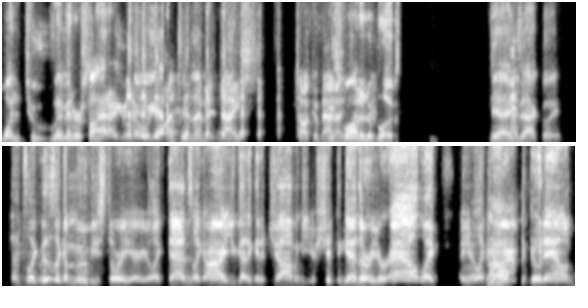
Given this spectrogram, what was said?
one two limit or something. I don't even know. Yeah, one two limit. Nice. Talk about. He just wanted to blow. Yeah, exactly that's like this is like a movie story here. You're like, Dad's like, all right, you got to get a job and get your shit together, or you're out. Like, and you're like, all right, I'm gonna go down.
